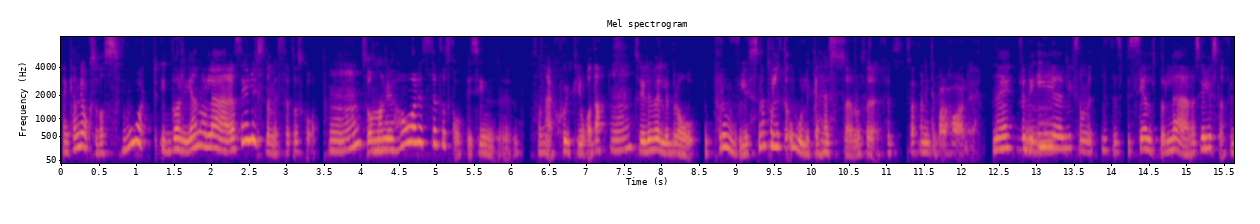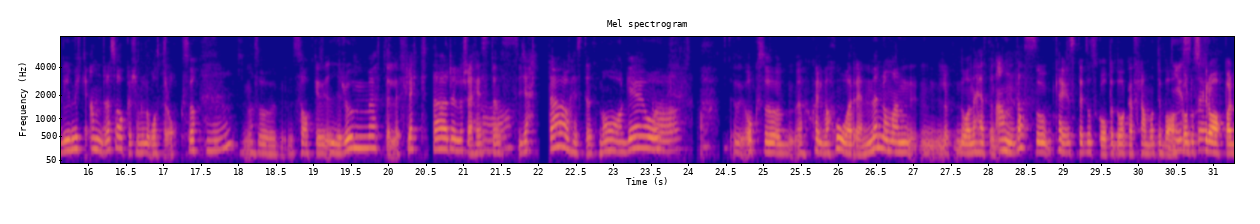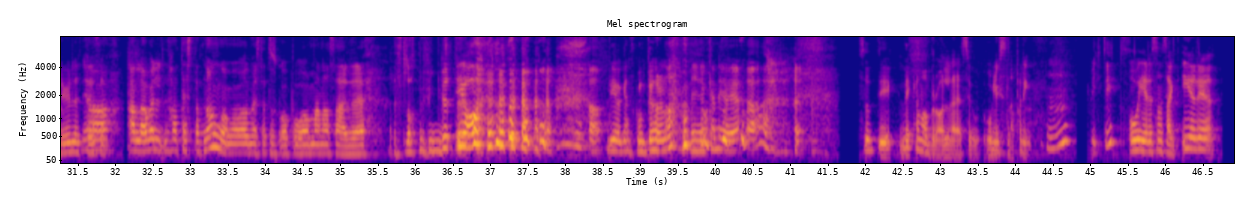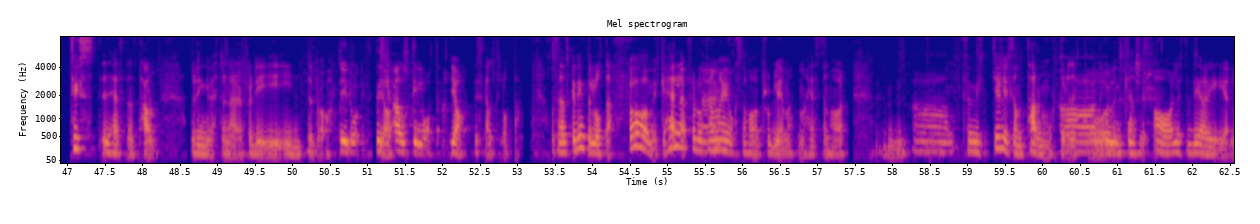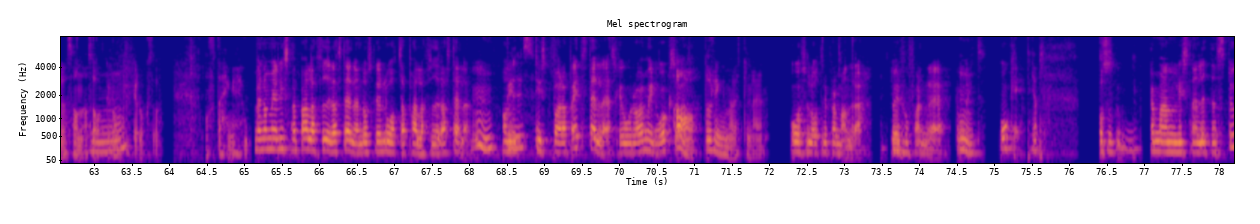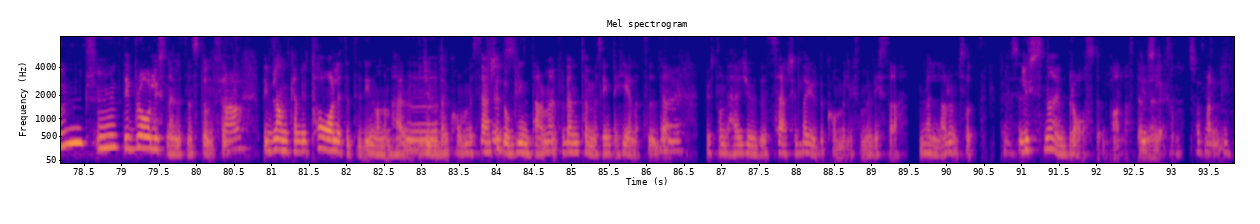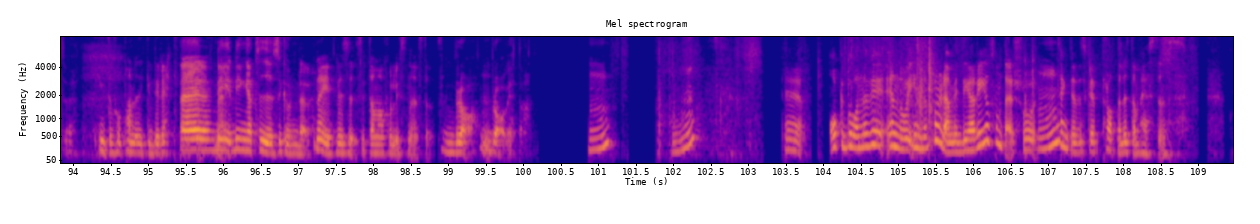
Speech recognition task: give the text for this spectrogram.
Sen kan det också vara svårt i början att lära sig att lyssna med stetoskop. Mm. Så om man nu har ett stetoskop i sin eh, sån här sjuklåda Mm. så är det väldigt bra att provlyssna på lite olika hästar och sådär. Så att man inte bara har det. nej, för det Mm. är liksom ett, lite speciellt att lära sig att lyssna för det är mycket andra saker som låter också. Mm. Alltså saker i rummet eller fläktar eller så här, hästens hjärta och hästens mage och Ja. Också eh, själva hårremmen. Om man, då när hästen andas så kan ju stetoskopet åka fram och tillbaka och då skrapar det ju lite. Ja, alla har väl har testat någon gång med stetoskop på om man har så här, eh, slått med fingret. Så, ja, Ja. det gör ganska ont i öronen. Det kan det göra. Ja. Så det, det kan vara bra att lära sig att lyssna på det. Mm. Viktigt. Och är det som sagt, är det tyst i hästens tarm, då ringer veterinären för det är inte bra. Det är dåligt. Det ska Ja. alltid låta. Ja, det ska alltid låta. Och sen ska det inte låta för mycket heller för då Nej. kan man ju också ha problem att man, hästen har mm, Ah, för mycket liksom, tarmmotorik det och lite kanske fort. ja, lite diarré eller sådana saker. De Mm. brukar också ofta hänga ihop. Men om jag lyssnar på alla fyra ställen, då ska det låta på alla fyra ställen. Mm, Om det precis. är tyst bara på ett ställe, ska jag oroa mig då också? Ja, då ringer man veterinären. Och så låter det på de andra. Då är det Mm. fortfarande dåligt. Okej. Japp. Och så ska man lyssna en liten stund. Mm, det är bra att lyssna en liten stund för Ja. ibland kan det ta lite tid innan de här Mm, ljuden kommer. Särskilt då blindtarmen för den tömmer sig inte hela tiden. Nej, Utan det här ljudet, särskilda ljudet kommer liksom i vissa mellanrum. Så lyssna en bra stund på alla ställen. Liksom. Så att man inte... Inte få panik direkt. Nej, liksom. det, Nej. det är inga tio sekunder. Nej, precis. Utan man får lyssna en stund. Bra, Mm. bra att veta. Mm. Mm. Eh, och då när vi ändå är inne på det där med diarré och sånt där så Mm. tänkte jag att vi ska prata lite om hästens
